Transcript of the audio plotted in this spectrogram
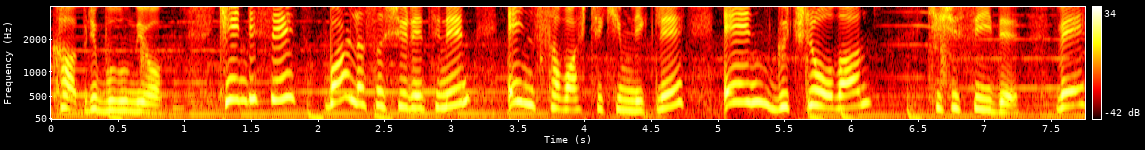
kabri bulunuyor. Kendisi Barlas aşiretinin en savaşçı kimlikli, en güçlü olan kişisiydi ve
